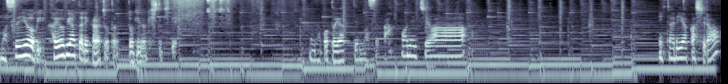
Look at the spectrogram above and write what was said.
まあ、水曜日、火曜日あたりからちょっとドキドキしてきて、こんなことやってます。あ、こんにちは。イタリアかしら？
